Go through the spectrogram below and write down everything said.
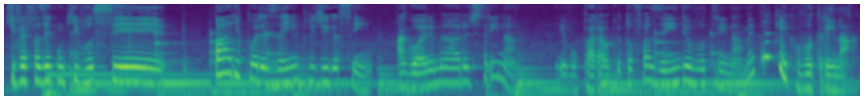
que vai fazer com que você pare, por exemplo, e diga assim: agora é minha hora de treinar. Eu vou parar o que eu tô fazendo e eu vou treinar. Mas pra que, que eu vou treinar?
